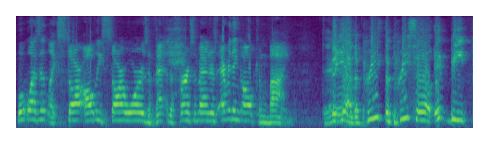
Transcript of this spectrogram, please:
what was it like Star all these Star Wars event the first Avengers everything all combined. But yeah, the pre the pre sale it beat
